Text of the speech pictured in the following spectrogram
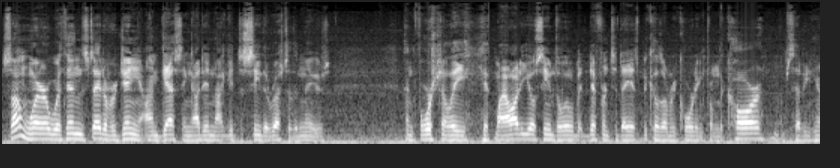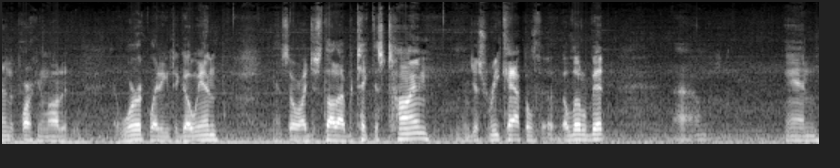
somewhere within the state of Virginia. I'm guessing I did not get to see the rest of the news. Unfortunately, if my audio seems a little bit different today, it's because I'm recording from the car. I'm sitting here in the parking lot at, at work waiting to go in. And so I just thought I would take this time and just recap a, a little bit. Um, and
